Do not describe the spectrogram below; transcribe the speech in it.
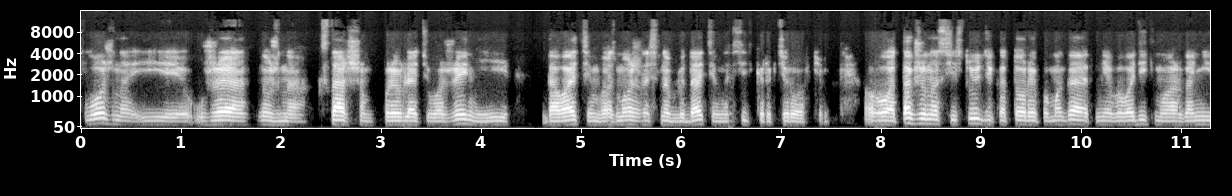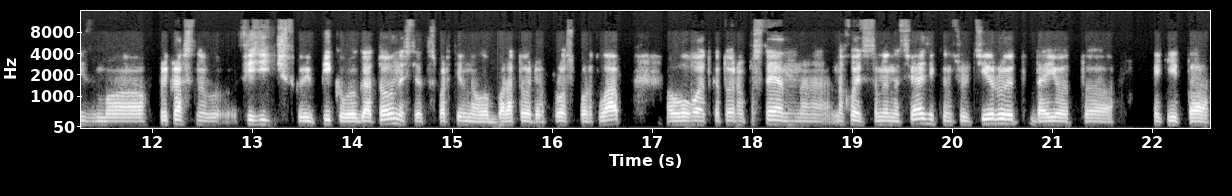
сложно, и уже нужно к старшим проявлять уважение и давать им возможность наблюдать и вносить корректировки. Вот. Также у нас есть люди, которые помогают мне выводить мой организм а, в прекрасную физическую пиковую готовность. Это спортивная лаборатория ProSport Lab, вот, которая постоянно находится со мной на связи, консультирует, дает а, какие-то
